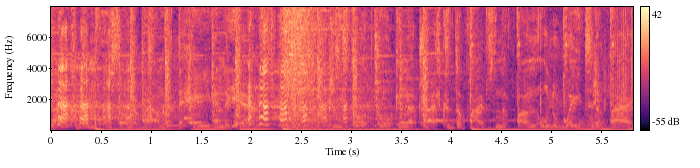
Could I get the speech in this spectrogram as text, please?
Around like the hate and the. Please stop talking that trash, cause the vibes and the fun all the way to the back.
